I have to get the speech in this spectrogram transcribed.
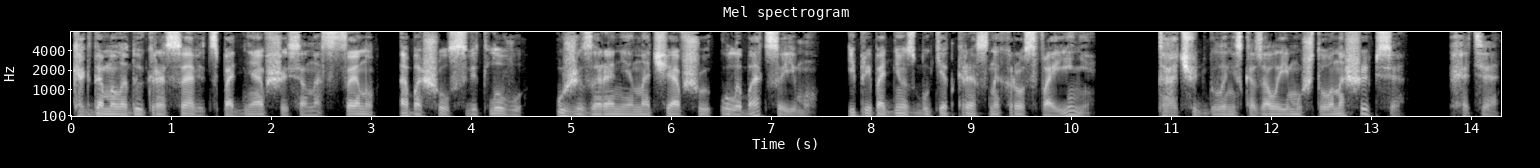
Когда молодой красавец, поднявшийся на сцену, обошел Светлову, уже заранее начавшую улыбаться ему, и преподнес букет красных роз Фаине, Та чуть было не сказала ему, что он ошибся. Хотя,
